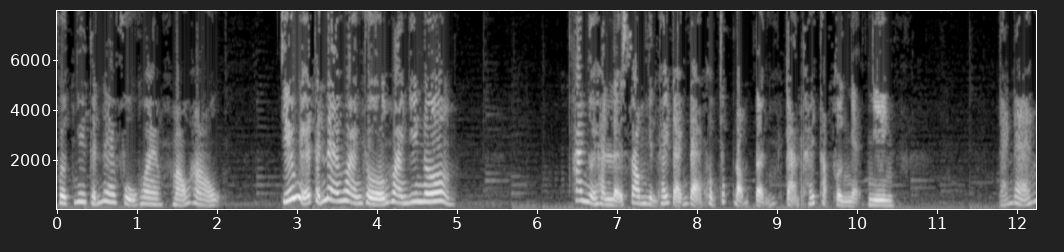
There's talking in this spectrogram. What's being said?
Vật nhi thỉnh an phụ hoàng, mẫu hậu. Chiếu nghĩa thỉnh an hoàng thượng, hoàng di nương. Hai người hành lễ xong nhìn thấy đảng đảng không chút động tĩnh, cảm thấy thập phần ngạc nhiên. Đáng đáng,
